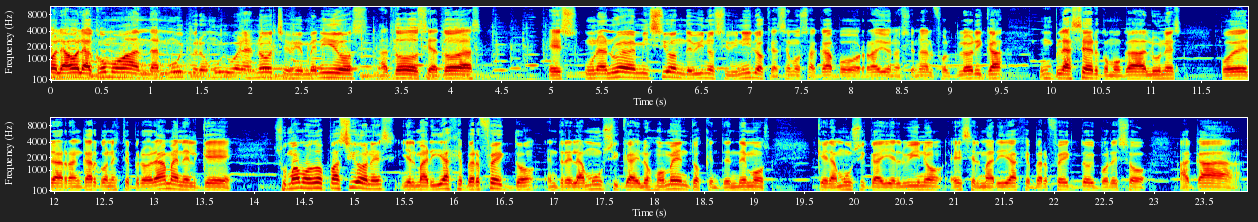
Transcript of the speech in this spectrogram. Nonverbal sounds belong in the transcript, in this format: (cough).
Hola, hola, ¿cómo andan? Muy, pero muy buenas noches, bienvenidos a todos y a todas. Es una nueva emisión de Vinos y Vinilos que hacemos acá por Radio Nacional Folclórica. Un placer, como cada lunes, poder arrancar con este programa en el que sumamos dos pasiones y el maridaje perfecto entre la música y los momentos, que entendemos que la música y el vino es el maridaje perfecto y por eso acá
